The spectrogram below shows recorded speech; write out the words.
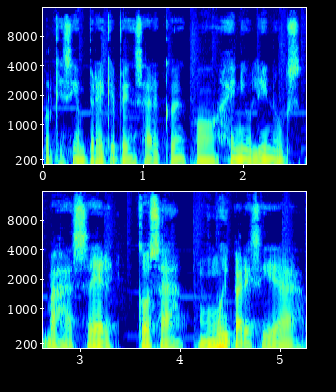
porque siempre hay que pensar que con GNU Linux vas a hacer cosas muy parecidas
